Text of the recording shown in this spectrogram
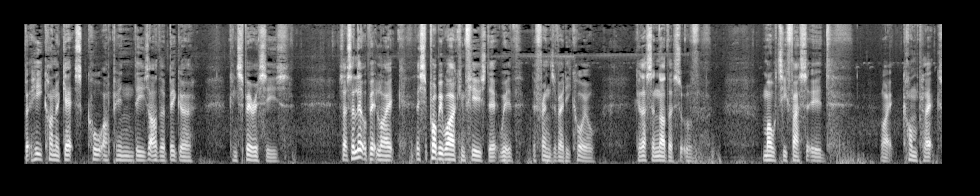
but he kind of gets caught up in these other bigger conspiracies so it's a little bit like this is probably why I confused it with the Friends of Eddie Coyle, because that's another sort of multifaceted, like complex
